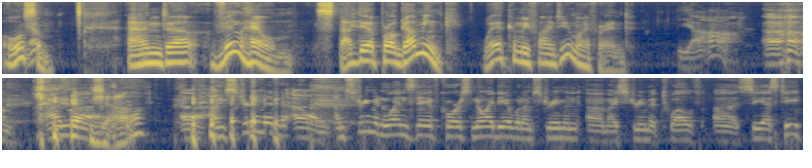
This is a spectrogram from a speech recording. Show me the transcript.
Awesome. And uh, Wilhelm, Stadia Programming. Where can we find you, my friend? Yeah. Um, I'm uh, Ja. Uh, I'm streaming. Um, I'm streaming Wednesday, of course. No idea what I'm streaming. Um, I stream at 12 uh, CST.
